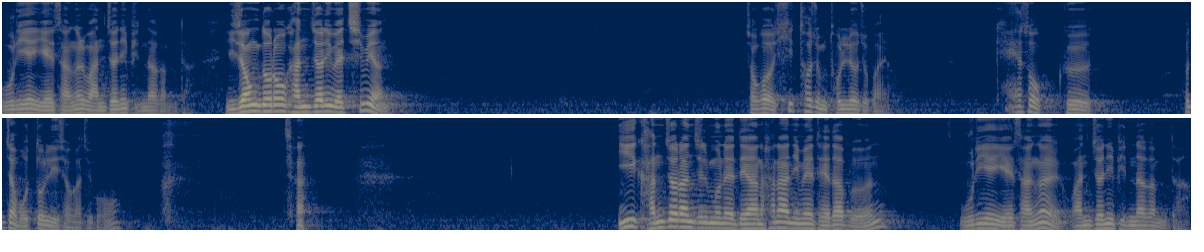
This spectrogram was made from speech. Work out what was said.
우리의 예상을 완전히 빗나갑니다. 이 정도로 간절히 외치면 저거 히터 좀 돌려줘 봐요. 계속 그 혼자 못 돌리셔 가지고 자. 이 간절한 질문에 대한 하나님의 대답은 우리의 예상을 완전히 빗나갑니다.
